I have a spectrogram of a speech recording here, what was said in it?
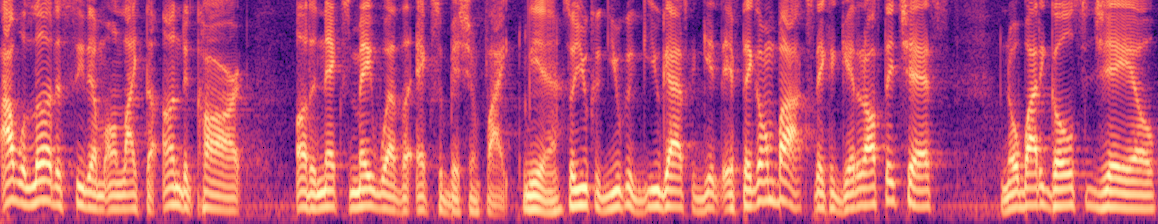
I would love to see them on like the undercard of the next Mayweather exhibition fight. Yeah. So you could you could you guys could get if they're gonna box, they could get it off their chest. Nobody goes to jail.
